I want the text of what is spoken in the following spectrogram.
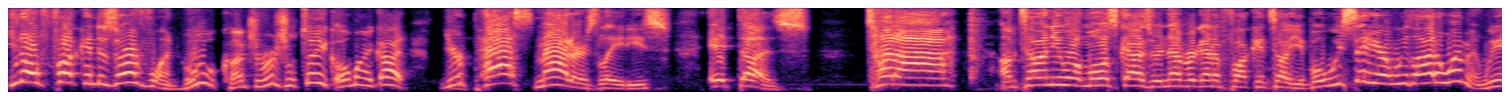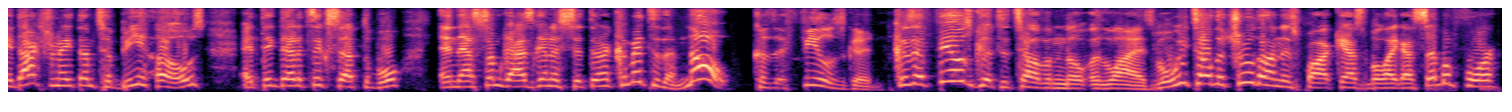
you don't fucking deserve one. Ooh, controversial take. Oh my god. Your past matters, ladies. It does. Ta-da! I'm telling you what most guys are never gonna fucking tell you. But we sit here and we lie to women. We indoctrinate them to be hoes and think that it's acceptable and that some guy's gonna sit there and commit to them. No, because it feels good. because it feels good to tell them the lies. But we tell the truth on this podcast. But like I said before,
